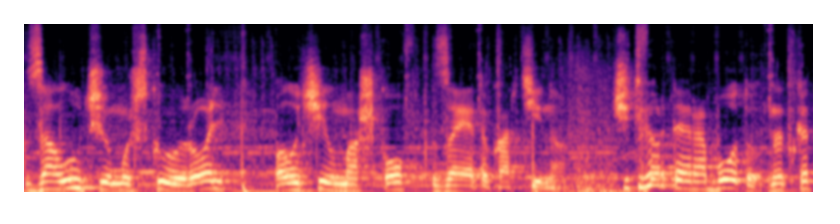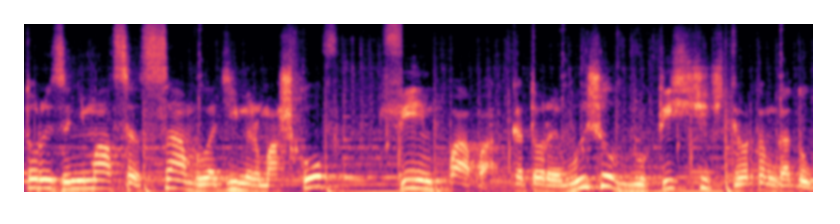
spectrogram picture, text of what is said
за лучшую мужскую роль получил Машков за эту картину. Четвертая работа, над которой занимался сам Владимир Машков, фильм «Папа», который вышел в 2004 году.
